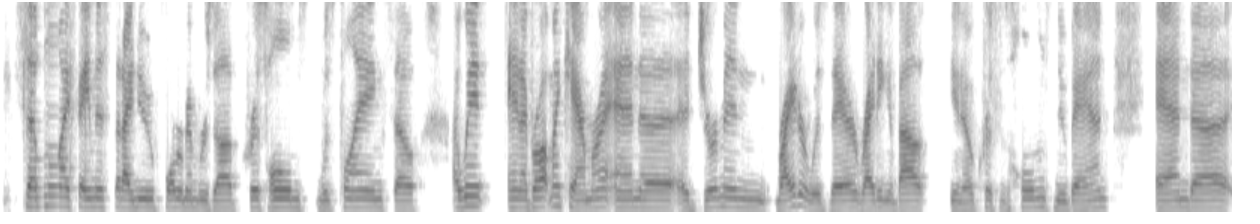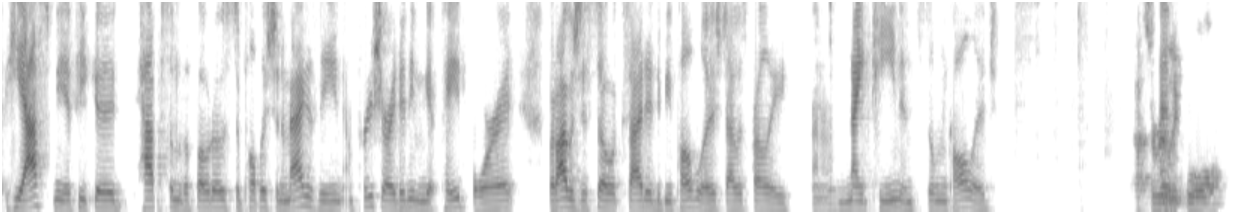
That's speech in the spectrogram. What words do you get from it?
anybody semi-famous that I knew, former members of. Chris Holmes was playing, so I went and I brought my camera, and a, a German writer was there writing about you know Chris's Holmes new band, and uh, he asked me if he could have some of the photos to publish in a magazine. I'm pretty sure I didn't even get paid for it, but I was just so excited to be published. I was probably I don't know 19 and still in college. That's really and, cool.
